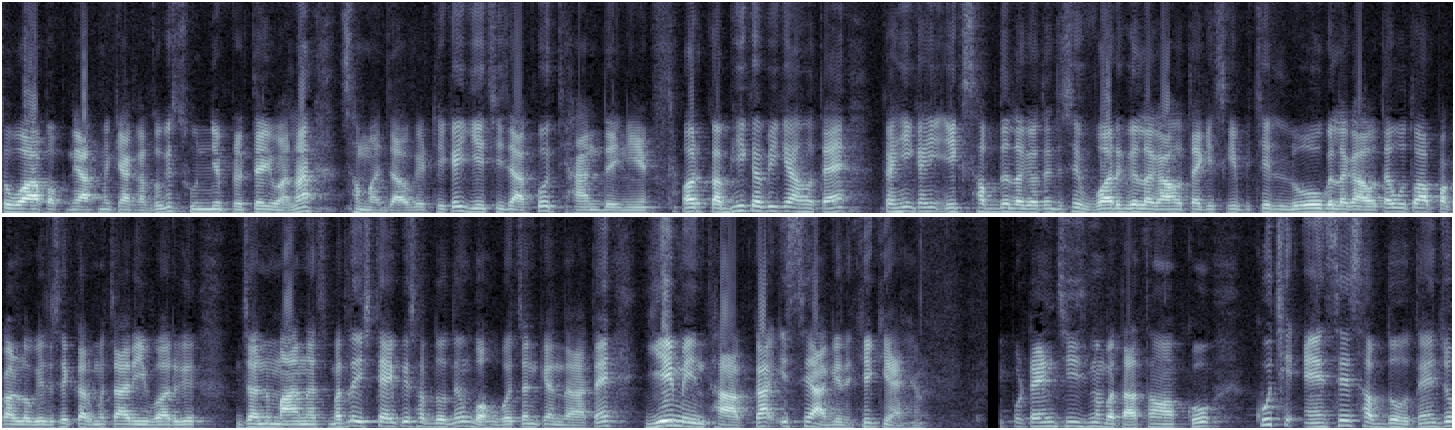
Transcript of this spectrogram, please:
तो वो आप अपने आप में क्या कर दोगे, शून्य प्रत्यय वाला समझ जाओगे, ठीक है? ये चीज़ आपको ध्यान देनी है। और कभी कभी क्या होता है कहीं कहीं एक शब्द लगे होते हैं, जैसे वर्ग लगा होता है, किसी के पीछे लोग लगा होता है, वो तो आप पकड़ लोगे, जैसे कर्मचारी वर्ग, जनमानस मतलब इस टाइप के शब्द होते हैं बहुवचन के अंदर आते हैं। ये मेन था आपका, इससे आगे देखिए क्या है। इंपोर्टेंट चीज़ मैं बताता हूँ आपको कुछ ऐसे शब्द होते हैं जो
